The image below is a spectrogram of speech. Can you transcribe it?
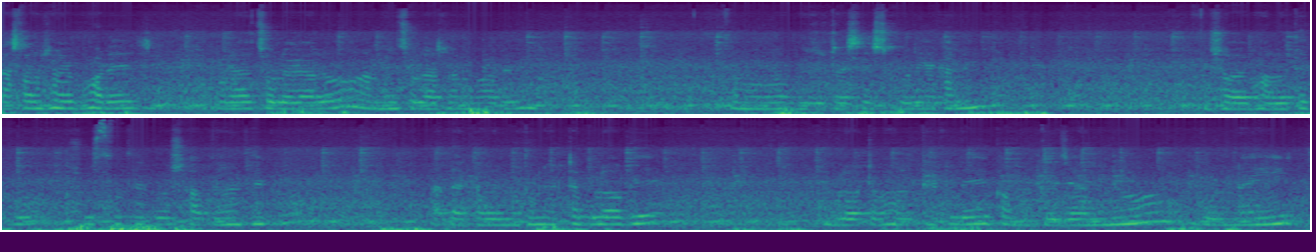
আসলাম সবাই ঘরে, ওরা চলে গেল আমি চলে আসলাম ঘরে। আমার ভিডিওটা শেষ করি এখানে সবাই ভালো থেকো, সুস্থ থেকো, সাবধানে থেকো। আর দেখা হবে নতুন একটা ব্লগে। ব্লগটা ভালো থাকলে কমেন্টে জানিও। গুড নাইট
